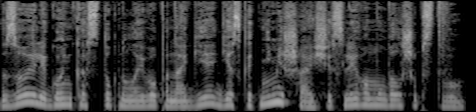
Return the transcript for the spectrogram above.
Зоя легонько стукнула его по ноге, дескать, не мешай счастливому волшебству.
